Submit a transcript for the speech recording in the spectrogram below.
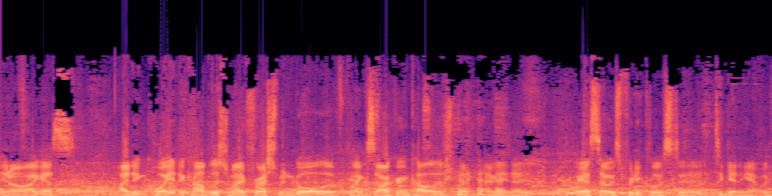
you know, I guess I didn't quite accomplish my freshman goal of playing soccer in college, but I mean, I, I guess I was pretty close to, to getting it with,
